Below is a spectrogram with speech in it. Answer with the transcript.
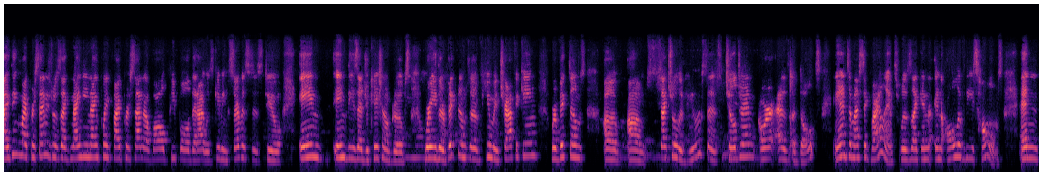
I think my percentage was like 99.5% of all people that I was giving services to in in these educational groups were either victims of human trafficking, were victims of um, sexual abuse as children or as adults, and domestic violence was like in in all of these homes. And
